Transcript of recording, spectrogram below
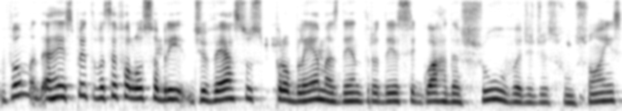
vamos, a respeito, você falou sobre diversos problemas dentro desse guarda-chuva de disfunções,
